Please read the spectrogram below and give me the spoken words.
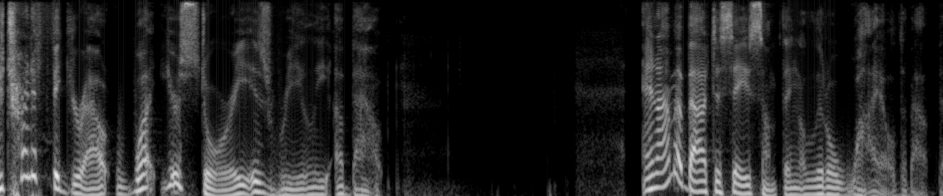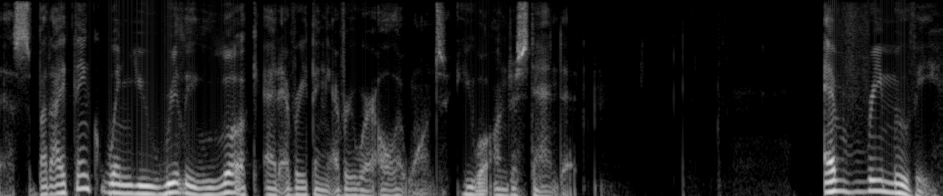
you're trying to figure out what your story is really about. And I'm about to say something a little wild about this, but I think when you really look at everything everywhere all at once, you will understand it. Every movie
